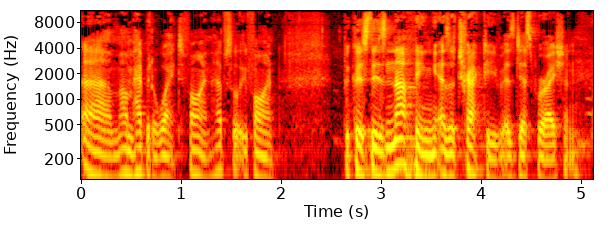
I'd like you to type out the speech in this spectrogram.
Um, I'm happy to wait. Fine, absolutely fine. Because there's nothing as attractive as desperation.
